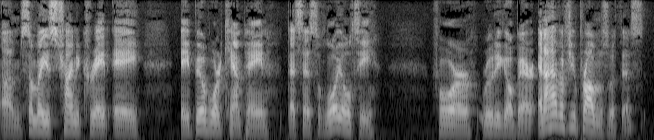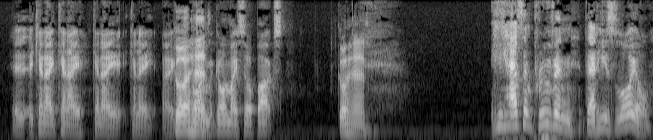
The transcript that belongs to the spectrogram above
um, somebody's trying to create a a billboard campaign that says loyalty for Rudy Gobert, and I have a few problems with this. Uh, Can I? Can I? Can I? Can I? Uh, Go ahead. on, go on my soapbox. Go ahead. He hasn't proven that he's loyal.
